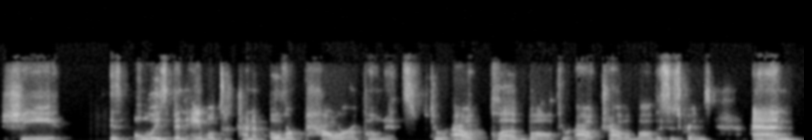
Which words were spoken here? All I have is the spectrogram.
she has always been able to kind of overpower opponents throughout club ball, throughout travel ball. This is Krings. And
